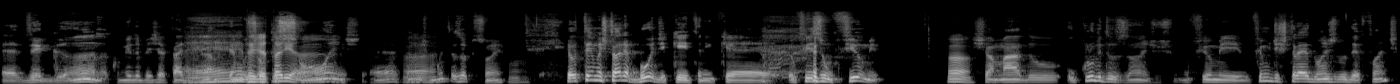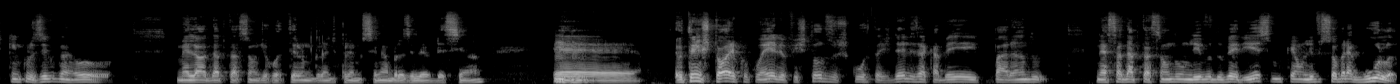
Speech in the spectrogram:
é, vegana, comida vegetariana, é, temos vegetariana. opções. É, temos ah. muitas opções. Ah. Eu tenho uma história boa de catering, que é. Eu fiz um filme ah. chamado O Clube dos Anjos, um filme, um filme de estreia do Ângelo Defante, que inclusive ganhou melhor adaptação de roteiro no Grande Prêmio Cinema Brasileiro desse ano. Uhum. É, eu tenho histórico com ele, eu fiz todos os curtas deles e acabei parando nessa adaptação de um livro do Veríssimo, que é um livro sobre a gula.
